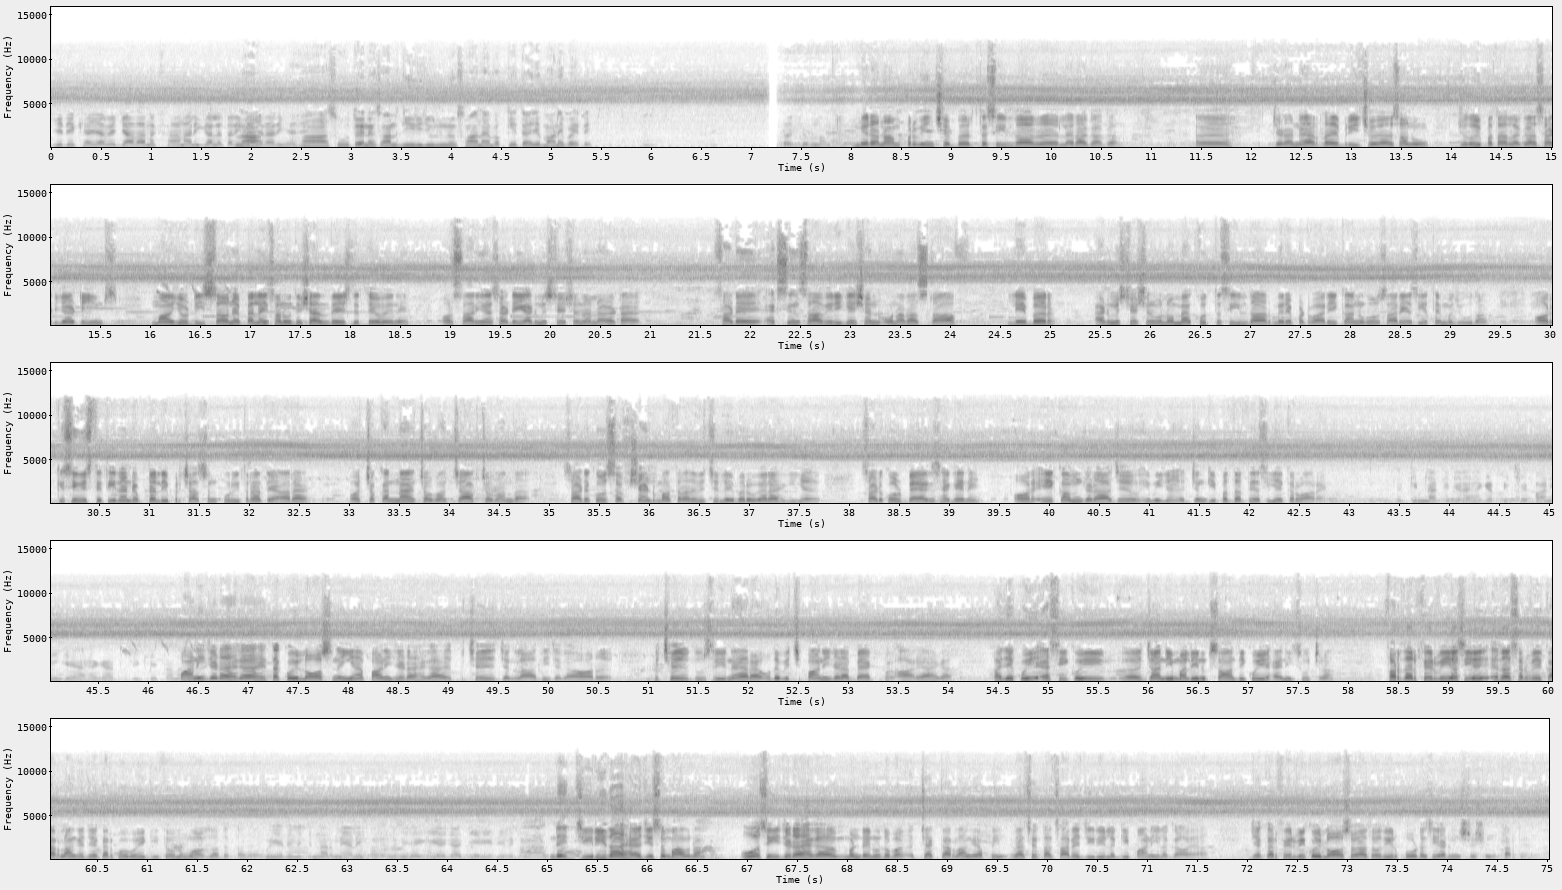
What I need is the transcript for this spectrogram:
ਜੇ ਦੇਖਿਆ ਜਾਵੇ ਜ਼ਿਆਦਾ ਨੁਕਸਾਨ ਵਾਲੀ ਗੱਲ ਤਾਂ ਨਹੀਂ ਨਜ਼ਰ ਆ ਰਹੀ ਹੈ ਜੀ ਹਾਂ ਸੂ ਤੇ ਨੁਕਸਾਨ ਜੀਰੀ ਜੂਰੀ ਨੁਕਸਾਨ ਹੈ ਬਾਕੀ ਤਾਂ ਹਜੇ ਬਾਣੇ ਪਏ ਤੇ। ਮੇਰਾ ਨਾਮ ਪ੍ਰਵੀਨ ਛੇਬਰ, ਤਹਿਸੀਲਦਾਰ ਲਹਿਰਾ ਗਾਗਾ। ਜਿਹੜਾ ਨਹਿਰ ਦਾ ਇਹ ਬ੍ਰੀਚ ਹੋਇਆ ਸਾਨੂੰ ਜਦੋਂ ਹੀ ਪਤਾ ਲੱਗਾ, ਸਾਡੀਆਂ ਟੀਮਸ ਮਾਂਜੋ ਡੀਸਾ ਨੇ ਪਹਿਲਾਂ ਹੀ ਸਾਨੂੰ ਦਿਸ਼ਾ ਨਿਰਦੇਸ਼ ਦਿੱਤੇ ਹੋਏ ਨੇ ਔਰ ਸਾਰੀਆਂ ਸਾਡੀ ਐਡਮਿਨਿਸਟ੍ਰੇਸ਼ਨ ਅਲਰਟ ਹੈ। ਸਾਡੇ ਐਕਸੀਅਨ ਸਾਹਿਬ ਇਰੀਗੇਸ਼ਨ, ਉਹਨਾਂ ਦਾ ਸਟਾਫ, ਲੇਬਰ, ਐਡਮਿਨਿਸਟ੍ਰੇਸ਼ਨ ਵੱਲੋਂ ਮੈਂ ਖੁਦ ਤਹਿਸੀਲਦਾਰ, ਮੇਰੇ ਪਟਵਾਰੀ, ਕਾਨੂੰਗੋ ਸਾਰੇ ਅਸੀਂ ਇੱਥੇ ਮੌਜੂਦ ਹਾਂ ਔਰ ਕਿਸੇ ਵੀ ਸਥਿਤੀ ਨਾਲ ਨਿਪਟਣ ਲਈ ਪ੍ਰਸ਼ਾਸਨ ਪੂਰੀ ਤਰ੍ਹਾਂ ਤਿਆਰ ਹੈ ਔਰ ਚੌਕੰਨਾ, ਚੌਬਾ ਚਾਕ ਚੌਬੰਦ ਹੈ। ਸਾਡੇ ਕੋਲ ਸਫੀਸ਼ੀਐਂਟ ਮਾਤਰਾ ਦੇ ਵਿੱਚ ਲੇਬਰ ਵਗੈਰਾ ਹੈਗੀ ਹੈ ਸਾਡੇ ਕੋਲ ਬੈਗਸ ਹੈਗੇ ਨੇ ਔਰ ਇਹ ਕੰਮ ਜਿਹੜਾ ਅੱਜ ਇਹ ਵੀ ਜੰਗੀ ਪੱਧਰ ਤੇ ਅਸੀਂ ਇਹ ਕਰਵਾ ਰਹੇ ਹਾਂ। ਤੇ ਕਿੰਨਾ ਕੁ ਜਿਹੜਾ ਹੈਗਾ ਪਿੱਛੇ ਪਾਣੀ ਗਿਆ ਹੈਗਾ ਤੁਸੀਂ ਖੇਤਾਂ ਦਾ ਪਾਣੀ ਜਿਹੜਾ ਹੈਗਾ ਹਜੇ ਤੱਕ ਕੋਈ ਲਾਸ ਨਹੀਂ ਹੈ ਪਾਣੀ ਜਿਹੜਾ ਹੈਗਾ ਇਹ ਪਿੱਛੇ ਜੰਗਲਾਤ ਦੀ ਜਗ੍ਹਾ ਔਰ ਪਿੱਛੇ ਦੂਸਰੀ ਨਹਿਰ ਹੈ ਉਹਦੇ ਵਿੱਚ ਪਾਣੀ ਜਿਹੜਾ ਬੈਕ ਆ ਰਿਹਾ ਹੈਗਾ। ਹਜੇ ਕੋਈ ਐਸੀ ਕੋਈ ਜਾਨੀ ਮਾਲੀ ਨੁਕਸਾਨ ਦੀ ਕੋਈ ਹੈ ਨਹੀਂ ਸੂਚਨਾ। ਫਰਦਰ ਫਿਰ ਵੀ ਅਸੀਂ ਇਹ- ਇਹਦਾ ਸਰਵੇ ਕਰ ਲਾਂਗੇ। ਜੇਕਰ ਕੋਈ ਹੋਏਗੀ ਤਾਂ ਉਹਨੂੰ ਮੁਆਵਜ਼ਾ ਦਿੱਤਾ ਜਾਏਗਾ। ਕੋਈ ਇਹਦੇ ਵਿੱਚ ਨਰਮੇ ਵਾਲੀ ਫਸਲ ਵੀ ਹੈਗੀ ਹੈ ਜਾਂ ਜੀਰੀ ਦੀ ਲੱਗੀ ਨਹੀਂ ਜੀਰੀ ਦਾ ਹੈ ਜੀ ਸੰਭਾਵਨਾ। ਉਹ ਅਸੀਂ ਜਿਹੜਾ ਹੈਗਾ ਮੰਡੇ ਨੂੰ ਚੈੱਕ ਕਰ ਲਾਂਗੇ ਆਪਣੀ। ਵੈਸੇ ਤਾਂ ਸਾਰੇ ਜੀਰੀ ਲੱਗੀ ਪਾਣੀ ਲੱਗਾ ਹੋਇਆ। ਜੇਕਰ ਫਿਰ ਵੀ ਕੋਈ ਲਾਸ ਹੋਇਆ ਤਾਂ ਉਹਦੀ ਰਿਪੋਰਟ ਅਸੀਂ ਐਡਮਿਨਿਸਟ੍ਰੇਸ਼ਨ ਨੂੰ ਕਰਦੇ ਹਾਂ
